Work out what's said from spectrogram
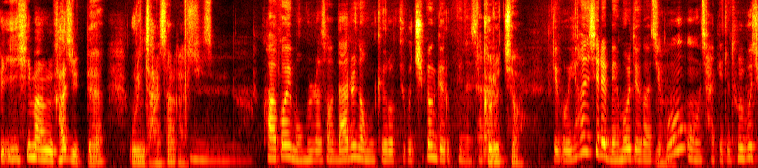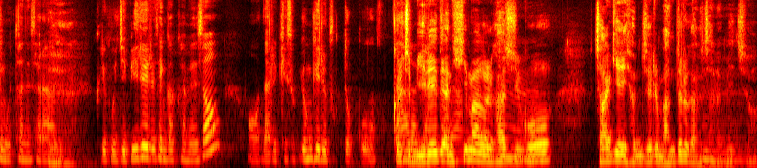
이 희망을 가질 때 우린 잘 살아갈 수 있어요. 음. 과거에 머물러서 나를 너무 괴롭히고 주변 괴롭히는 사람. 그렇죠. 그리고 현실에 매몰돼 가지고 어, 자기를 돌보지 못하는 사람. 예. 그리고 이제 미래를 생각하면서 어, 나를 계속 용기를 북돋고 그렇죠. 미래에 대한 사람. 희망을 가지고 음. 자기의 현재를 만들어가는 음. 사람이죠.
